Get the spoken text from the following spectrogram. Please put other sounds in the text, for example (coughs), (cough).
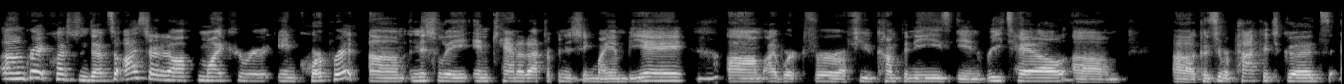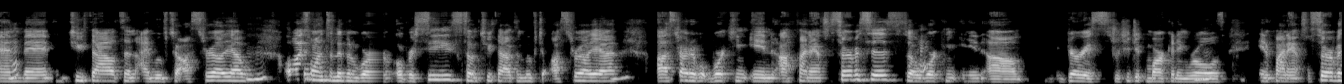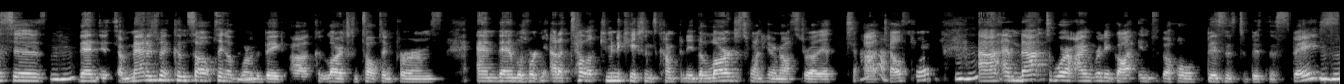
Um, great question, Deb. So I started off my career in corporate, um, initially in Canada after finishing my MBA. Mm-hmm. Um, I worked for a few companies in retail, um, uh, consumer packaged goods. And okay. then in 2000, I moved to Australia. Mm-hmm. Always wanted to live and work overseas. So in 2000, moved to Australia. Mm-hmm. Uh, started working in uh, financial services. So okay. working in um, various strategic marketing mm-hmm. roles mm-hmm. in financial services. Mm-hmm. Then did some management consulting of one of the big, uh, large consulting firms. And then was working at a telecommunications company, the largest one here in Australia, t- uh, ah. Telstra. Mm-hmm. Uh, and that's where I really got into the whole business to business space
